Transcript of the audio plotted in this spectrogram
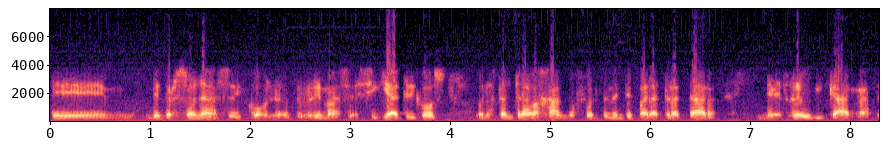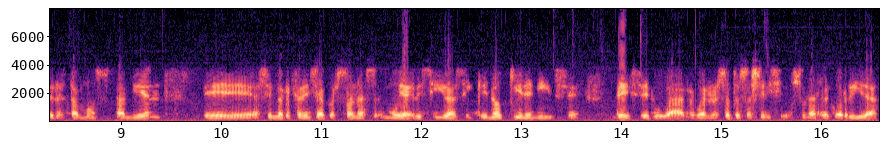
eh, de personas eh, con problemas psiquiátricos, bueno, están trabajando fuertemente para tratar de reubicarlas, pero estamos también eh, haciendo referencia a personas muy agresivas y que no quieren irse de ese lugar. Bueno, nosotros ayer hicimos una recorrida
